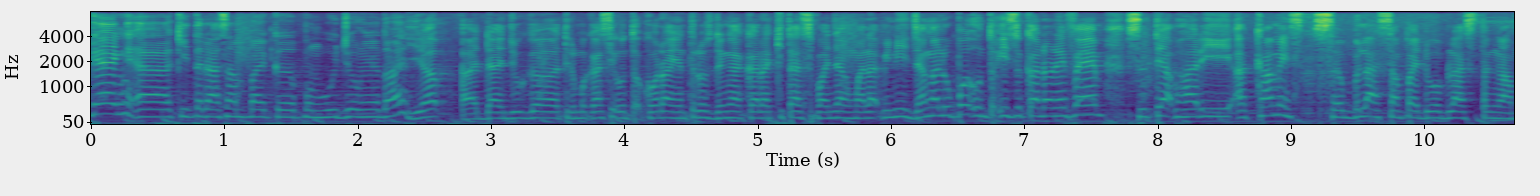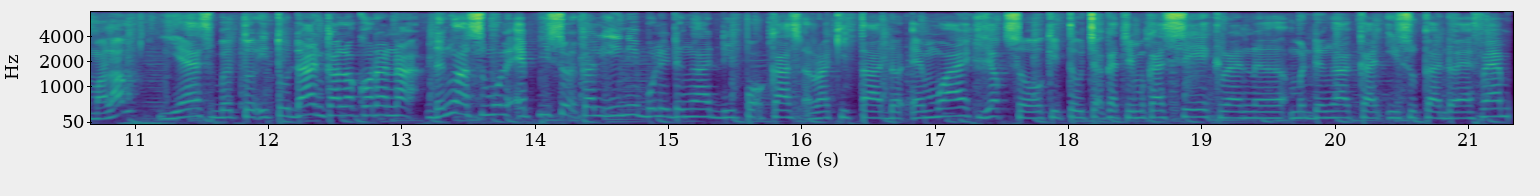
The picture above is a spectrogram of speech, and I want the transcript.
gang, uh, kita dah sampai ke penghujungnya tu. Yap uh, dan juga terima kasih untuk korang yang terus dengarkan kita sepanjang malam ini. Jangan lupa untuk isukan Don FM setiap hari uh, Kamis 11 sampai 12 tengah malam. Yes, betul itu. Dan kalau korang nak dengar semula episod kali ini, boleh dengar di podcast rakita.my. Yep. So, kita ucapkan terima kasih kerana mendengarkan isukan.fm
